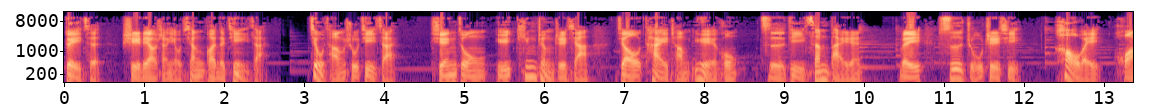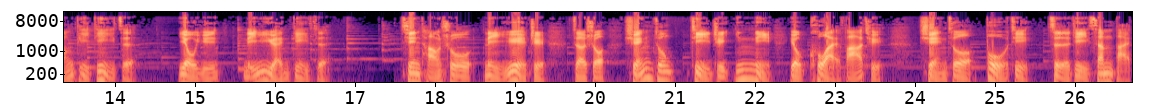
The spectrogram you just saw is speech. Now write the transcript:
对此，史料上有相关的记载，《旧唐书》记载，玄宗于听政之下，教太常乐工子弟三百人。为丝竹之系，号为皇帝弟子，又云梨园弟子。《新唐书·礼乐志》则说，玄宗既知音律，又酷爱法曲，选作部记，子弟三百，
